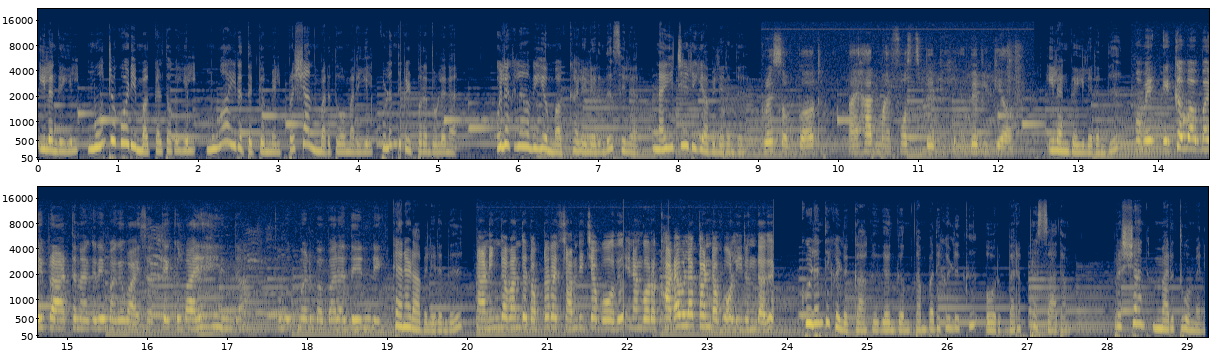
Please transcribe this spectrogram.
இலங்கையில் மூன்று கோடி மக்கள் தொகையில் மூவாயிரத்திற்கும் மேல் பிரசாந்த் மருத்துவமனையில் குழந்தைகள் பிறந்துள்ளன உலகளாவிய மக்களிலிருந்து சிலர் நைஜீரியாவிலிருந்து. இலங்கையிலிருந்து கனடாவிலிருந்து நான் இங்க வந்து டாக்டரை சந்திச்ச போது எனக்கு ஒரு கடவுளை கண்ட போல் இருந்தது. குழந்தைகளுக்காக எங்கும் தம்பதிகளுக்கு ஒரு வரப்பிரசாதம். பிரசாந்த் மருத்துவமனை.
